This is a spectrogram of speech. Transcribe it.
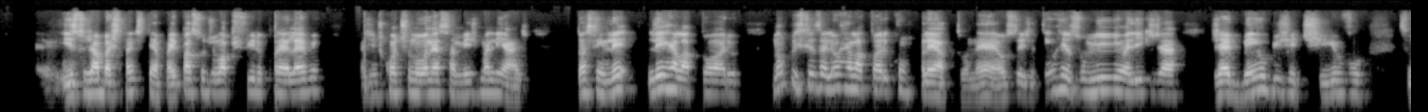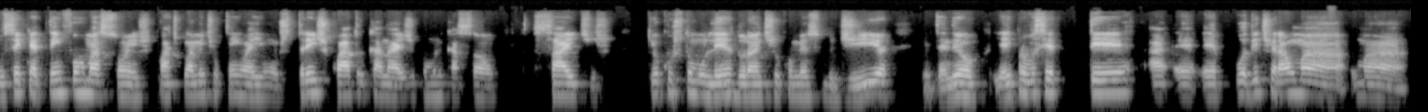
isso já há bastante tempo. Aí passou de Lopes Filho para Eleven, a gente continuou nessa mesma linhagem. Então, assim, lê relatório, não precisa ler um relatório completo, né? Ou seja, tem um resuminho ali que já, já é bem objetivo. Se você quer ter informações, particularmente eu tenho aí uns três, quatro canais de comunicação, sites que eu costumo ler durante o começo do dia, entendeu? E aí para você ter, é, é, poder tirar uma, uma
